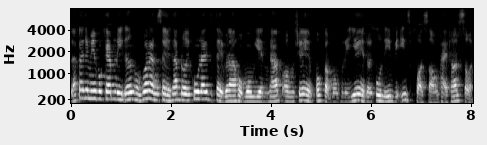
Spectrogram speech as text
แล้วก็จะมีโปรแกรมลีกเอิงของฝรั่งเศสครับ โดยคู่แรกจะเตะเวลา6โมงเย็นครับ องเช่พบกับมงปรีเย่ โดยคู่นี้บีอิงสปอร์ต2ถ่ายทอดสด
